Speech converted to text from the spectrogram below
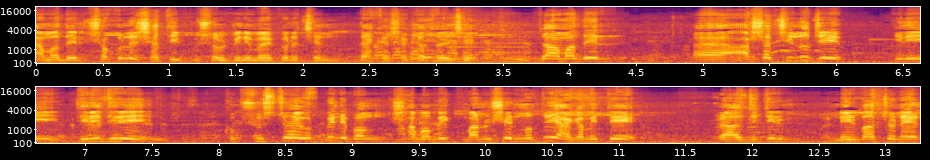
আমাদের সকলের সাথে কুশল বিনিময় করেছেন দেখা সাক্ষাৎ হয়েছে। তো আমাদের আশা ছিল যে তিনি ধীরে ধীরে খুব সুস্থ হয়ে উঠবেন এবং স্বাভাবিক মানুষের মতোই আগামীতে রাজনীতির নির্বাচনের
